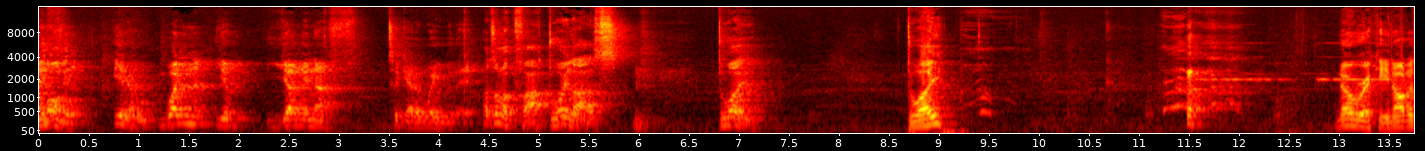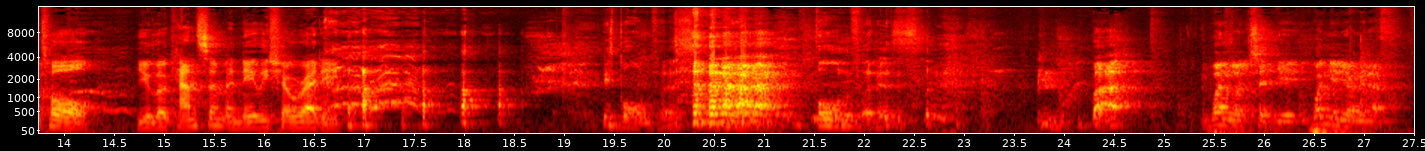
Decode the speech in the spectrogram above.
I'm I on. think, you know, when you're young enough to get away with it, I don't look fat, do I, lads? Do I? Do I? No, Ricky, not at all. You look handsome and nearly show ready. He's born for this. born for this. But when, like I said, you, when you're young enough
